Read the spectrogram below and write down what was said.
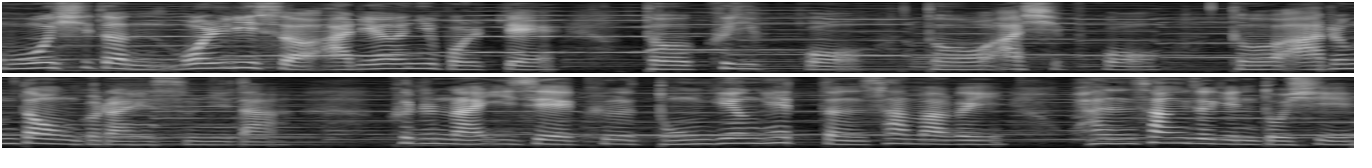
무엇이든 멀리서 아련히 볼 때 더 그립고 더 아쉽고 더 아름다운 거라 했습니다. 그러나 이제 그 동경했던 사막의 환상적인 도시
